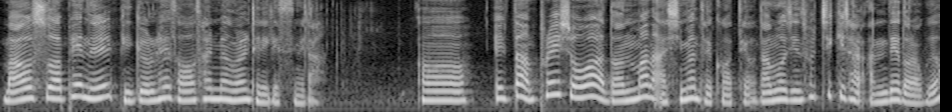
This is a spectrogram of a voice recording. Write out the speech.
마우스와 펜을 비교를 해서 설명을 드리겠습니다. 어, 일단 프레셔와 넌만 아시면 될 것 같아요. 나머지는 솔직히 잘 안 되더라고요.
